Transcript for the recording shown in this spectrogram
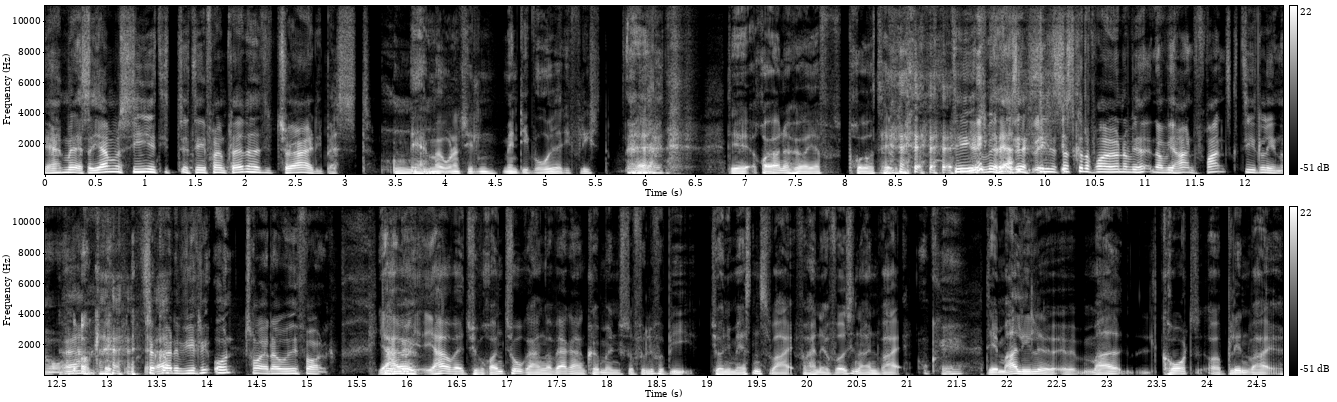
Ja, men altså, jeg må sige, at de, det er fra en plade, der hedder De tørre er de bedst. Mm. Ja, med undertitlen, men de våde er de flest. Ja. Det er rørende at høre, jeg prøver at tale. Det, men, altså, så skal du prøve at høre, når vi, når vi har en fransk titel indover. Ja. Okay. Så gør det virkelig ondt, tror jeg, derude i folk. Jeg har, jo, øh, jeg har jo været i Typerøn to gange, og hver gang kører man selvfølgelig forbi Johnny Massens vej, for han har jo fået sin egen vej. Okay. Det er en meget lille, øh, meget kort og blind vej,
